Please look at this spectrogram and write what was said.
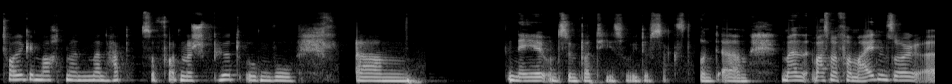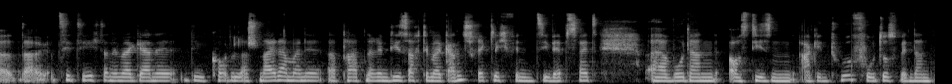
toll gemacht. Man, man hat sofort, man spürt irgendwo ähm, Nähe und Sympathie, so wie du sagst. Und ähm, man, was man vermeiden soll, äh, da zitiere ich dann immer gerne die Cordula Schneider, meine äh, Partnerin, die sagt immer ganz schrecklich, finden sie Websites, äh, wo dann aus diesen Agenturfotos, wenn dann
